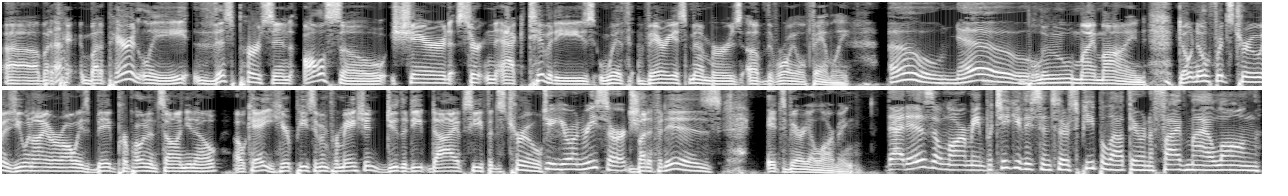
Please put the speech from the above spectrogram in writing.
Uh, but appa- but apparently, this person also shared certain activities with various members of the royal family. Oh no! Blew my mind. Don't know if it's true, as you and I are always big proponents on. You know, okay, you hear a piece of information, do the deep dive, see if it's true. Do your own research. But if it is, it's very alarming. That is alarming, particularly since there's people out there in a five mile long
